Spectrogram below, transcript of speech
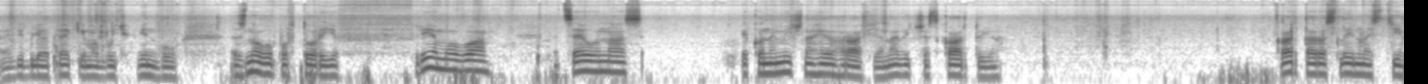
е, бібліотеці, мабуть, він був. Знову повтор Єфремова. Це у нас економічна географія, навіть ще з картою. Карта рослинності.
